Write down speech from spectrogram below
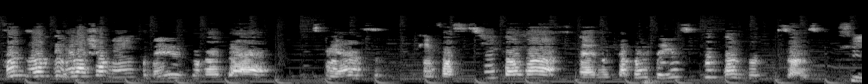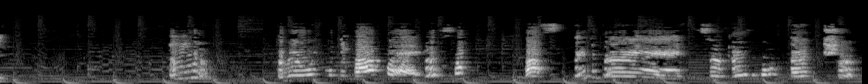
foi um episódio de relaxamento mesmo, né? Pra as crianças, quem for assistir, dá uma. É, não ficar tão tenso tentando Sim. E o meu último pitaco é: eu sou bastante é, surpreso com o Tancho.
